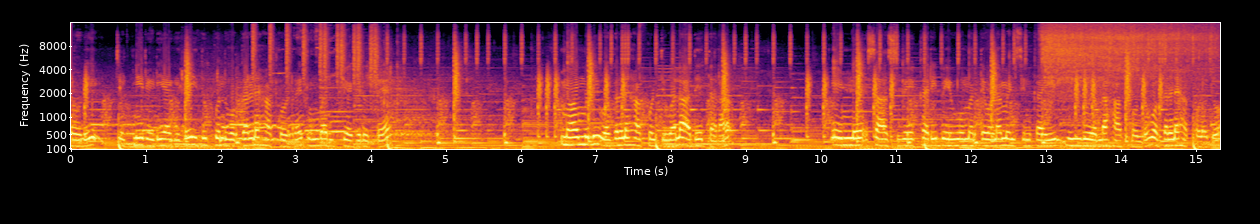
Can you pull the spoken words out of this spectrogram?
ನೋಡಿ, ಚಟ್ನಿ ರೆಡಿಯಾಗಿದೆ ಇದಕ್ಕೊಂದು ಒಗ್ಗರಣೆ ಹಾಕ್ಕೊಂಡ್ರೆ ತುಂಬ ರುಚಿಯಾಗಿರುತ್ತೆ. ಮಾಮೂಲಿ ಒಗ್ಗರಣೆ ಹಾಕ್ಕೊಳ್ತೀವಲ್ಲ, ಅದೇ ಥರ ಎಣ್ಣೆ, ಸಾಸಿವೆ, ಕರಿಬೇವು ಮತ್ತು ಒಣಮೆಣಸಿನ್ಕಾಯಿ ಹಿಂಗು ಎಲ್ಲ ಹಾಕ್ಕೊಂಡು ಒಗ್ಗರಣೆ ಹಾಕ್ಕೊಳ್ಳೋದು.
